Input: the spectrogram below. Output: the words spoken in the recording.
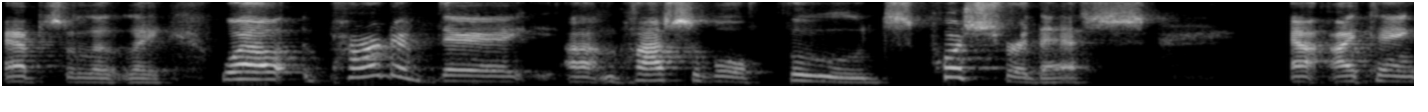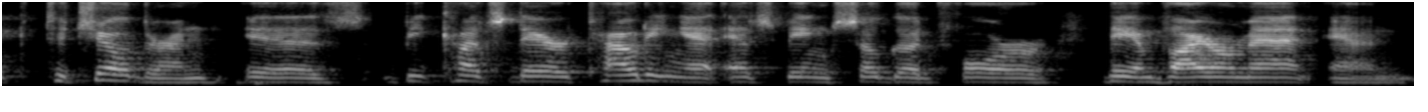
absolutely. Well, part of the uh, Impossible Foods push for this I think, to children is because they're touting it as being so good for the environment and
